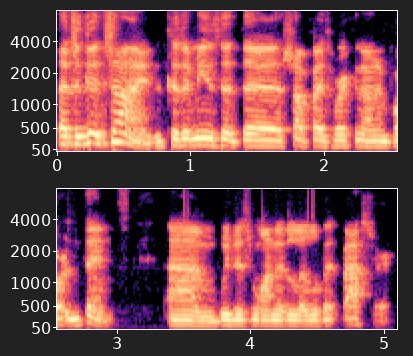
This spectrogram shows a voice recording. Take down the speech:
that's a good sign because it means that the Shopify is working on important things. Um, we just want it a little bit faster.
